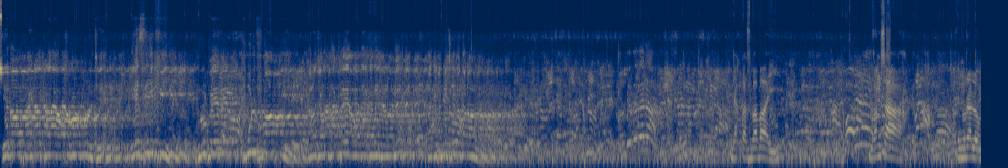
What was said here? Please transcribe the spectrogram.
যে দল ফাইনাল খেলায় অংশগ্রহণ করেছে এসিপি গ্রুপের ফুল ফর্ম কি? কারও জানা থাকলে আমাদের এখানে জানাবে তাকে পুরস্কৃত করা হবে ব্যাকপাস বাবাই। ঘনসা নুর আলম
